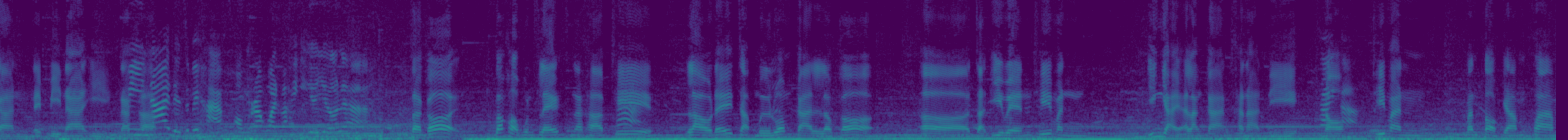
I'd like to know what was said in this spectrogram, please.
กันในปีหน้าอีกนะปีครับหน้าเดี๋ยวจะไปหาของรางวัลมาให้อีกเยอะๆเลยค่ะ แต่ก็ต้องขอบคุณ Flex นะครับ ที่เราได้จับมือร่วมกันแล้วก็เอ่อจัดอีเวนท์ที่มันยิ่งใหญ่อลังการขนาดนี้เนาะใช่ค่ะ ที่มันมันตอกย้ำความ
